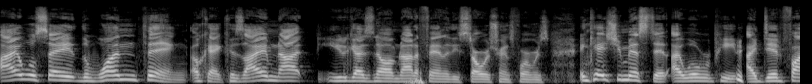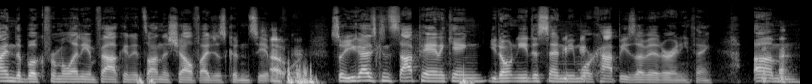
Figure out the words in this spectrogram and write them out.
I will say the one thing. Okay, because I am not. You guys know I'm not a fan of these Star Wars Transformers. In case you missed it, I will repeat. I did find the book for Millennium Falcon. It's on the shelf. I just couldn't see it Oh, before. okay. So you guys can stop panicking. You don't need to send me more copies of it or anything. Um.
